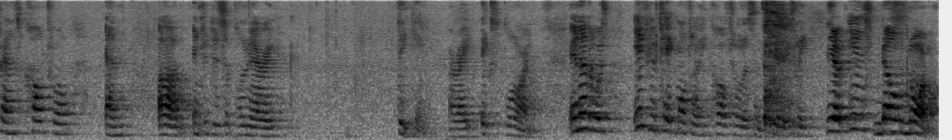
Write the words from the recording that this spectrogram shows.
transcultural, and um, interdisciplinary thinking, all right, exploring. In other words, if you take multiculturalism seriously, there is no normal.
